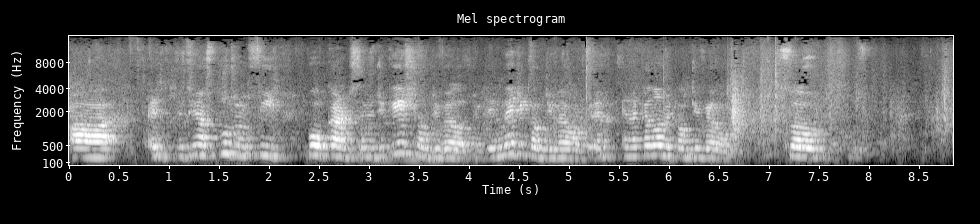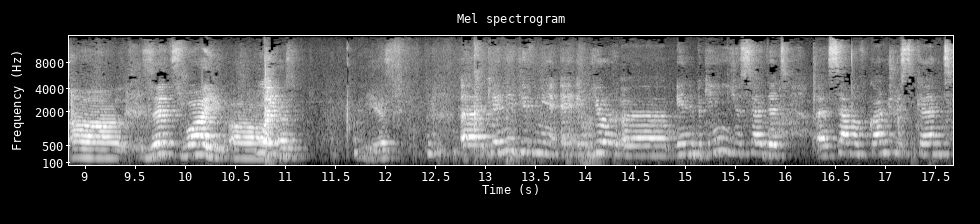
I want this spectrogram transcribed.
uh, and that we must put on feet poor countries in educational development, in medical development, in, in economical development. So uh, that's why. Uh, Wait. yes. Uh, can you give me uh, in your uh, in the beginning you said that uh, some of countries can't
